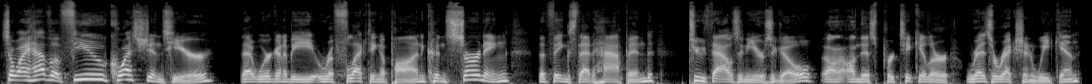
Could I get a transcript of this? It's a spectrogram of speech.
So I have a few questions here that we're going to be reflecting upon concerning the things that happened 2,000 years ago uh, on this particular resurrection weekend.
